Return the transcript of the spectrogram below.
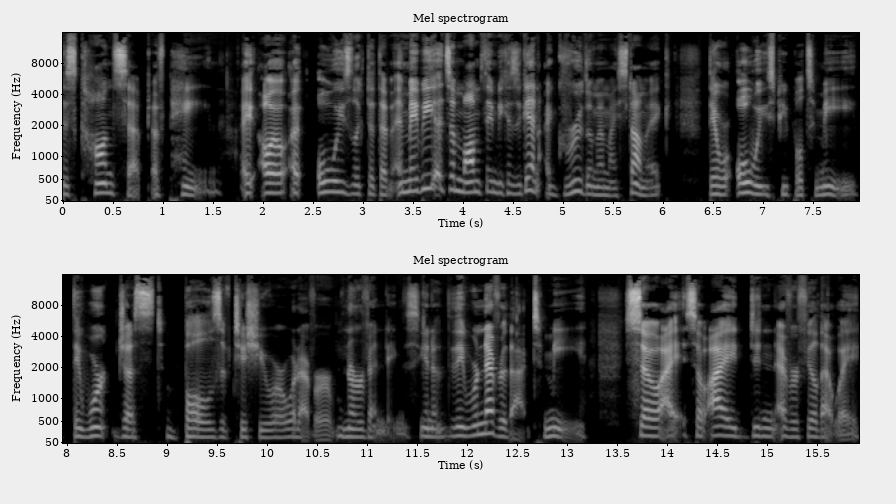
this concept of pain. I, I always looked at them, and maybe it's a mom thing because again, I grew them in my stomach. They were always people to me. They weren't just balls of tissue or whatever nerve endings. You know, they were never that to me. So I so I didn't ever feel that way.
